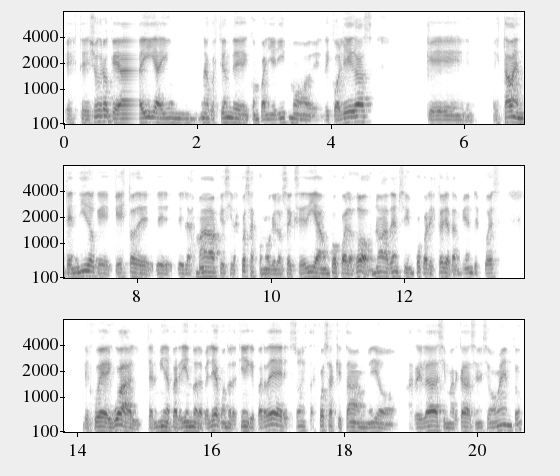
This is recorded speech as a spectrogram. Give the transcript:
Este, yo creo que ahí hay una cuestión de compañerismo de, colegas que estaba entendido que, esto de, de, las mafias y las cosas como que los excedía un poco a los dos, ¿no? A Dempsey un poco a la historia también después le juega igual, termina perdiendo la pelea cuando la tiene que perder, son estas cosas que estaban medio arregladas y marcadas en ese momento.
